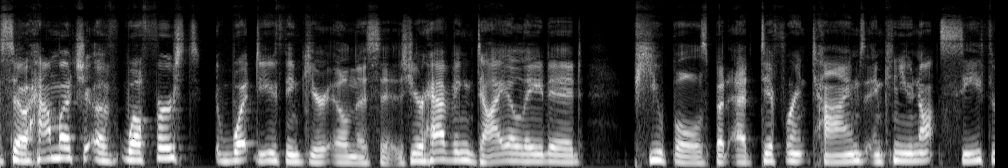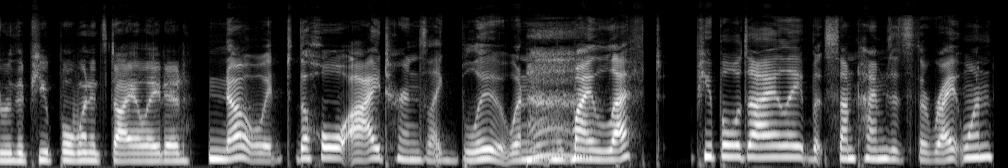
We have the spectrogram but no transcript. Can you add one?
So, how much of, well, first, what do you think your illness is? You're having dilated pupils, but at different times. And can you not see through the pupil when it's dilated? No, it the whole eye turns like blue when my left pupil will dilate, but sometimes it's the right one,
